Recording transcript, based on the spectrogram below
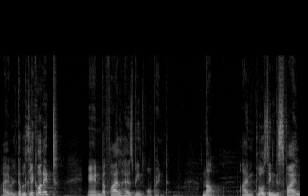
I will double click on it and the file has been opened. Now I'm closing this file.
